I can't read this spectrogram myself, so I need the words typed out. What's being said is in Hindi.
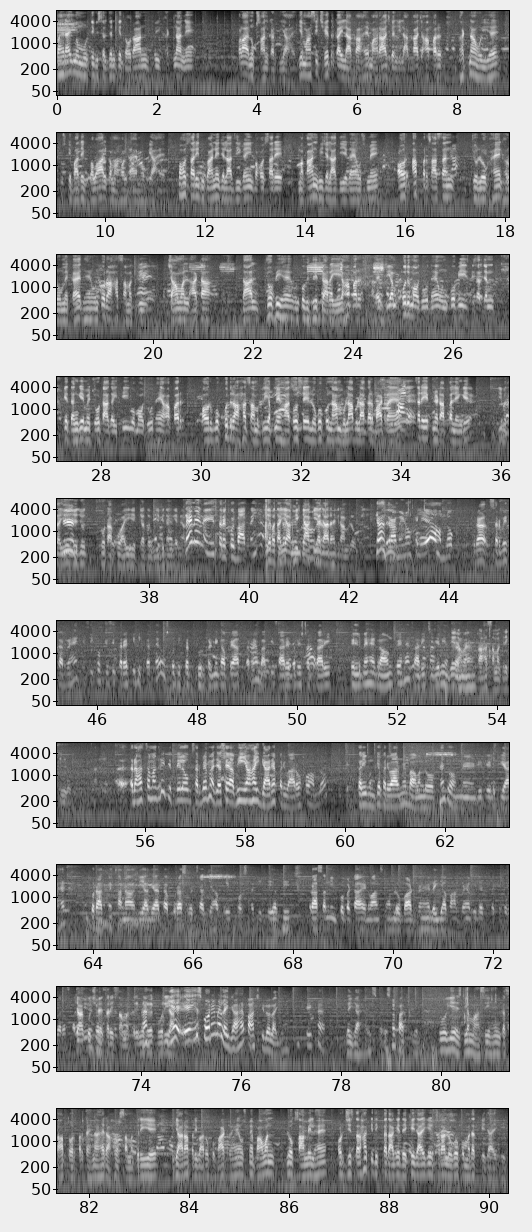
बहराइच में मूर्ति विसर्जन के दौरान हुई घटना ने बड़ा नुकसान कर दिया है। ये मासी क्षेत्र का इलाका है, महाराजगंज इलाका, जहाँ पर घटना हुई है। उसके बाद एक बवाल का माहौल कायम हो गया है। बहुत सारी दुकानें जला दी गई, बहुत सारे मकान भी जला दिए गए हैं उसमें। और अब प्रशासन जो लोग हैं, घरों में कैद हैं, उनको राहत सामग्री, चावल, आटा, दाल, जो भी है, उनको वितरित कर रही है। यहाँ पर एसडीएम खुद मौजूद हैं, उनको भी इस विसर्जन के दंगे में चोट आ गई थी, वो मौजूद हैं यहाँ पर। और वो खुद राहत सामग्री अपने हाथों से लोगों को नाम बुला बुला कर बांट रहे हैं। सर एक मिनट आपका लेंगे। ये बताइए ये जो चोट आपको आई है क्या तो ये भी दंगे में नहीं नहीं नहीं इस तरह कोई बात नहीं है। ये बताइए अभी क्या किया जा रहा है ग्रामीणों के लिए? क्या ग्रामीणों के लिए हम लोग पूरा सर्वे कर रहे हैं। किसी को किसी तरह की दिक्कत है उसको दिक्कत दूर करने का प्रयास कर रहे हैं। बाकी सारे वरिष्ठ अधिकारी फ़ील्ड में है ग्राउंड पे है सारी चीज़ें में राहत सामग्री किन लोग राहत सामग्री जितने लोग सर्वे में जैसे अभी यहाँ ग्यारह परिवारों को हम लोग करीब उनके परिवार में बावन लोग हैं जो हमने डिटेल किया है। उनको रात में खाना दिया गया था पूरा सुरक्षा की यहाँ पूरी फोर्स लगी थी। अभी राशन इनको बटा है एडवांस में हम लोग बांट रहे हैं लैया बांट रहे हैं विलेज पैकेट वगैरह क्या कुछ है सर इस सामग्री में जो एक बोरी ये, ये इस बोरी में लैया है पाँच किलो लैया ठीक है। लैया है। इसमें इसमें पाँच तो ये एसडीएम मासी हैं, इनका साफ़ तौर पर कहना है, राहत सामग्री ये ग्यारह परिवारों को बांट रहे हैं, उसमें बावन लोग शामिल हैं और जिस तरह की दिक्कत आगे देखी जाएगी, उस तरह लोगों को मदद की जाएगी।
